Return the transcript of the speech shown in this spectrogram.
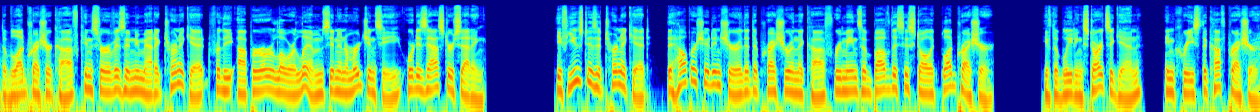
The blood pressure cuff can serve as a pneumatic tourniquet for the upper or lower limbs in an emergency or disaster setting. If used as a tourniquet, the helper should ensure that the pressure in the cuff remains above the systolic blood pressure. If the bleeding starts again, increase the cuff pressure.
